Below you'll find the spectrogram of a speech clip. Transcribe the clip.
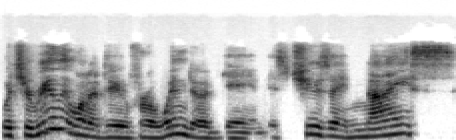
What you really want to do for a windowed game is choose a nice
